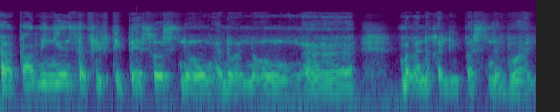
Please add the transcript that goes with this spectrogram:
Ah, coming yan sa 50 pesos noong ano noong ah, mga nakalipas na buwan.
